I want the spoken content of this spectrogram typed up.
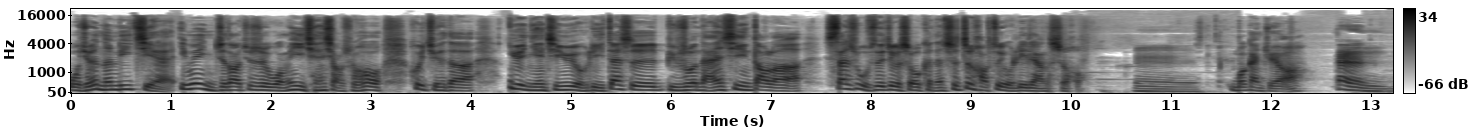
我觉得能理解，因为你知道，就是我们以前小时候会觉得越年轻越有力，但是比如说男性到了三十五岁这个时候，可能是正好最有力量的时候。嗯，我感觉啊，但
